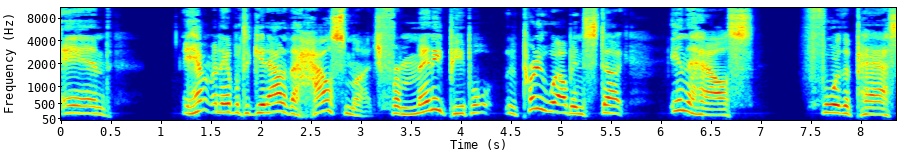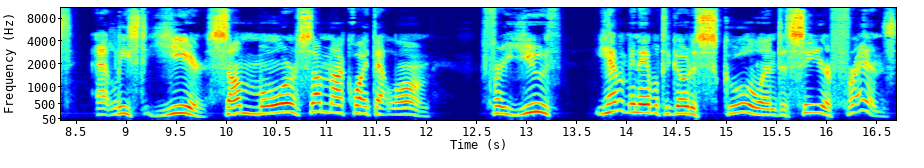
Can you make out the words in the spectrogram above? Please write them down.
and you haven't been able to get out of the house much. For many people, we've pretty well been stuck in the house for the past at least year. Some more, some not quite that long. For youth, you haven't been able to go to school and to see your friends.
